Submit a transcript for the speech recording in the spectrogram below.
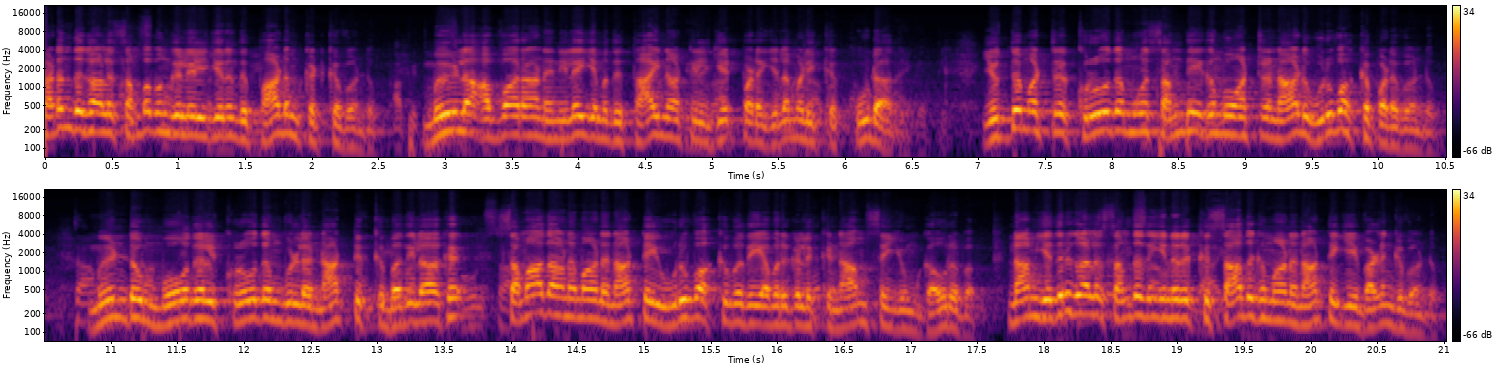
கடந்த கால சம்பவங்களில் இருந்து பாடம் கற்க வேண்டும். மீள அவ்வாறான நிலை எமது தாய்நாட்டில் ஏற்பட இளமளிக்க கூடாது. யுத்தமற்ற குரோதமோ சந்தேகமோ அற்ற நாடு உருவாக்கப்பட வேண்டும். மீண்டும் மோதல் குரோதம் உள்ள நாட்டுக்கு பதிலாக சமாதானமான நாட்டை உருவாக்குவதே அவர்களுக்கு நாம் செய்யும் கௌரவம். நாம் எதிர்கால சந்ததியினருக்கு சாதகமான நாட்டையே வழங்க வேண்டும்.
